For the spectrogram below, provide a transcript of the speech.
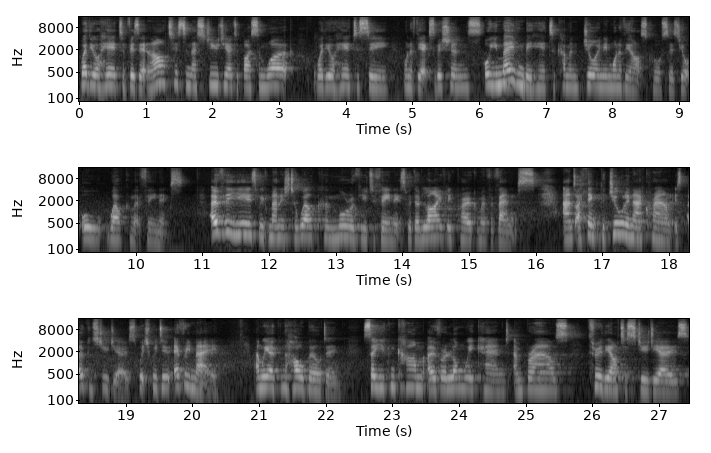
Whether you're here to visit an artist in their studio to buy some work, or whether you're here to see one of the exhibitions, or you may even be here to come and join in one of the arts courses, you're all welcome at Phoenix. Over the years, we've managed to welcome more of you to Phoenix with a lively programme of events. And I think the jewel in our crown is Open Studios, which we do every May, and we open the whole building. So you can come over a long weekend and browse through the artist studios.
